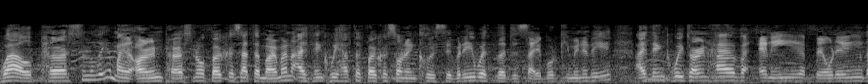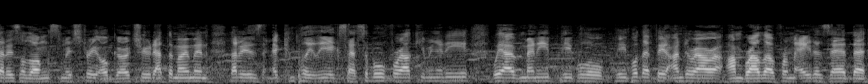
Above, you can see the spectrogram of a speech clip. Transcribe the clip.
Well, personally, my own personal focus at the moment, I think we have to focus on inclusivity with the disabled community. I think we don't have any building that is along Smith Street or Gertrude at the moment that is uh, completely accessible for our community. We have many people people that fit under our umbrella from A to Z. That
